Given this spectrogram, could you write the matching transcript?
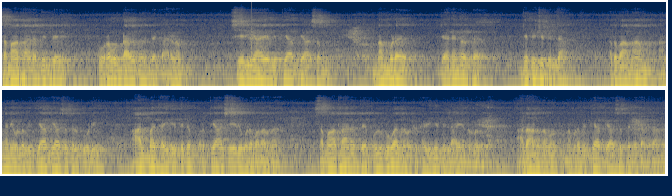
സമാധാനത്തിന്റെ കുറവുണ്ടാകുന്നതിന്റെ കാരണം ശരിയായ വിദ്യാഭ്യാസം നമ്മുടെ ജനങ്ങൾക്ക് ലഭിച്ചിട്ടില്ല. അഥവാ നാം അങ്ങനെയുള്ള വിദ്യാഭ്യാസത്തിൽ കൂടി ആത്മധൈര്യത്തിലും പ്രത്യാശയിലും കൂടെ വളർന്ന് സമാധാനത്തെ പുഴുകുവാൻ നമുക്ക് കഴിഞ്ഞിട്ടില്ല എന്നുള്ളത് അതാണ് നമ്മ നമ്മുടെ വിദ്യാഭ്യാസത്തിന്റെ തകരാറ്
